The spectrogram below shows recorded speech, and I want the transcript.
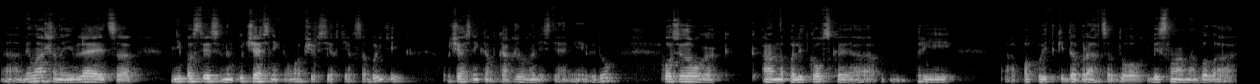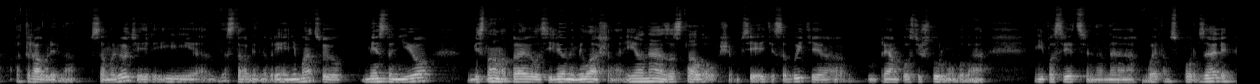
А, Милашина является непосредственным участником вообще всех тех событий, участником как журналист, я имею в виду. После того, как Анна Политковская при а, попытки добраться до Беслана была отравлена в самолете и доставлена в реанимацию. Вместо нее в Беслан отправилась Елена Милашина. И она застала, в общем, все эти события. Прямо после штурма была непосредственно на, в этом спортзале.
